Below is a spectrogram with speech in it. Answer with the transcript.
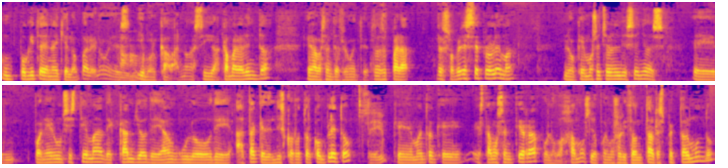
un, poquito de no hay quien lo pare, ¿no? y volcaban, ¿no? Así, a cámara lenta, era bastante frecuente. Entonces, para resolver ese problema, lo que hemos hecho en el diseño es eh, poner un sistema de cambio de ángulo de ataque del disco rotor completo, que en el momento en que estamos en tierra, pues lo bajamos y lo ponemos horizontal respecto al mundo.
